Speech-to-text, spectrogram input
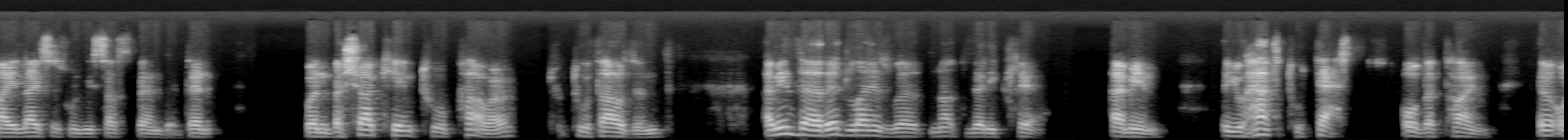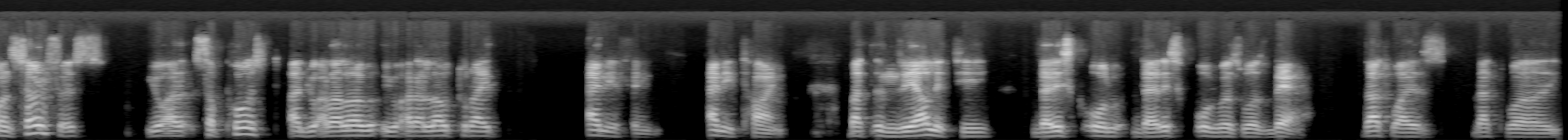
my license will be suspended. Then when Bashar came to power, 2000, I mean, the red lines were not very clear. I mean, you have to test all the time. Uh, on surface, you are supposed and you are allowed, you are allowed to write anything, anytime. But in reality, the risk, all, the risk always was there. That was, that why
